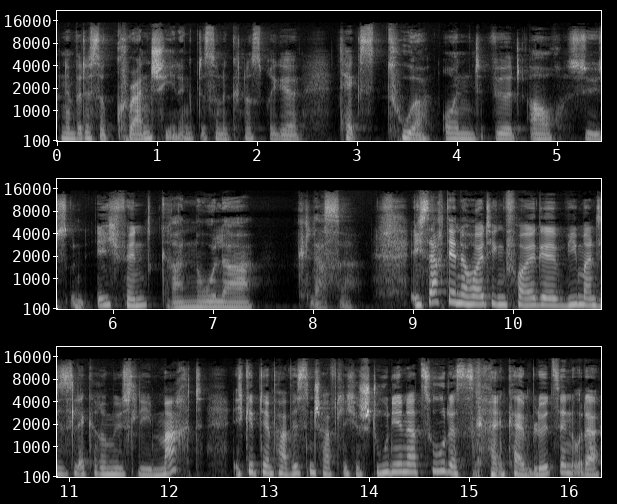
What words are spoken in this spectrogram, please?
und dann wird es so crunchy. Dann gibt es so eine knusprige Textur und wird auch süß. Und ich finde Granola klasse. Ich sage dir in der heutigen Folge, wie man dieses leckere Müsli macht. Ich gebe dir ein paar wissenschaftliche Studien dazu, dass es kein Blödsinn oder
